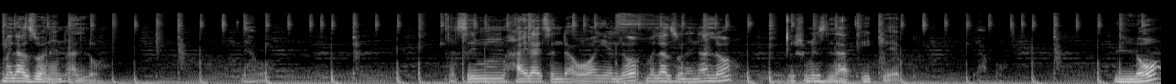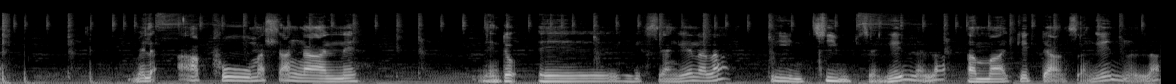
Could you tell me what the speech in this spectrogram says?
kumele azwane nalo yabo. Asim highlights ndawonye lo kumele azwane nalo which means la igap yabo. Lo. Kumele aphume ahlangane nento eh siyangena la. Iy'nsimbi siyangena la. Amaketangi siyangena la.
